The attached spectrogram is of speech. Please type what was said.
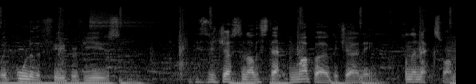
with all of the food reviews. This is just another step in my burger journey. On the next one.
